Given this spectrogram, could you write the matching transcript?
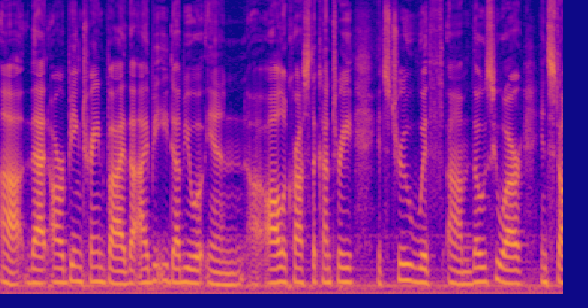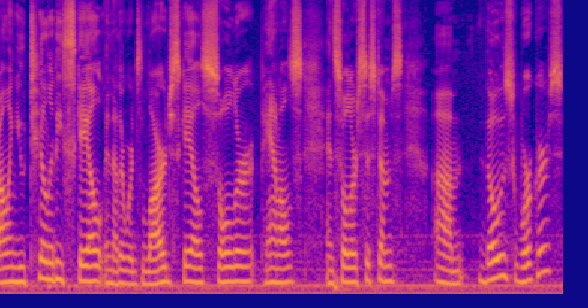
uh, that are being trained by the IBEW in uh, all across the country. It's true with um, those who are installing utility scale, in other words, large scale solar panels and solar systems. Um, those workers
